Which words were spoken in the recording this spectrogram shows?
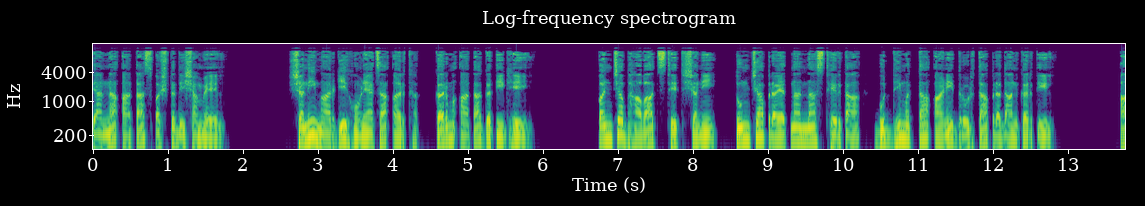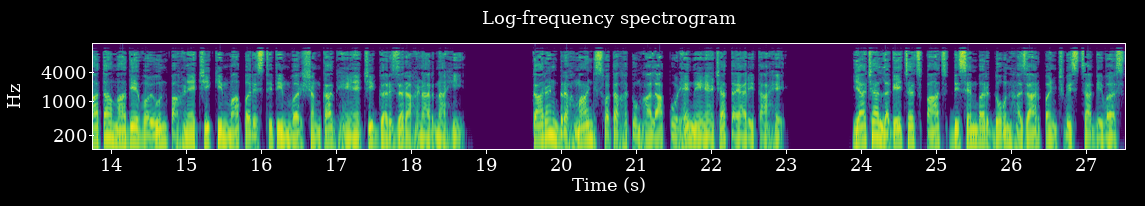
त्यांना आता स्पष्ट दिशा मिळेल. शनी मार्गी होण्याचा अर्थ कर्म आता गती घेईल पंचभावात स्थित शनी तुमच्या प्रयत्नांना स्थिरता बुद्धिमत्ता आणि दृढता प्रदान करतील. आता मागे वळून पाहण्याची किंवा परिस्थितींवर शंका घेण्याची गरज राहणार नाही. कारण ब्रह्मांड स्वतः तुम्हाला पुढे नेण्याच्या तयारीत आहे. याच्या लगेचच पाच डिसेंबर दोन हजार पंचवीसचा दिवस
